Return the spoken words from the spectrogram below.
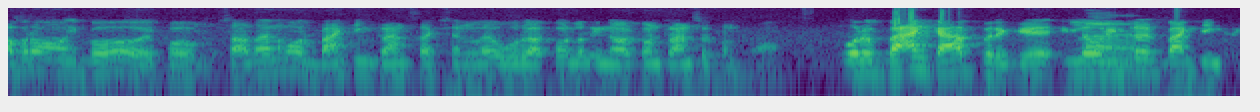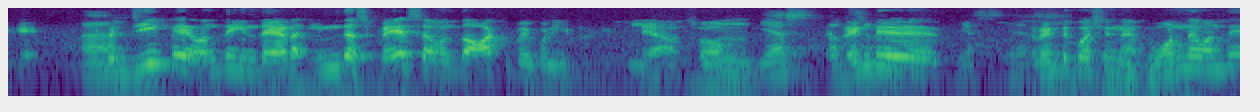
அப்புறம் இப்போ இப்போ சாதாரணமா ஒரு பேங்கிங் டிரான்சாக்ஷன்ல ஒரு அக்கௌண்ட்ல இருந்து இன்னொரு அக்கௌண்ட் ட்ரான்ஸ்ஃபர் பண்றோம். ஒரு பேங்க் ஆப் இருக்கு இல்ல ஒரு. இன்டர்நெட் பேங்கிங் இருக்கு. இப்ப ஜிபே வந்து இந்த இடம் இந்த ஸ்பேஸ வந்து ஆக்குபை பண்ணிட்டு இருக்கு இல்லையா? சோ ரெண்டு ரெண்டு கொஸ்டின் ஒன்னு வந்து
